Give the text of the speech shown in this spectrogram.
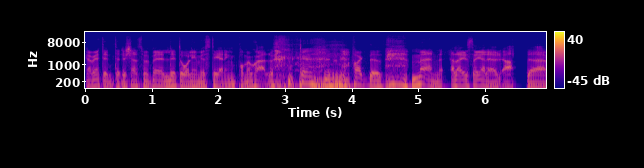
jag vet inte, det känns som en väldigt dålig investering på mig själv. Faktiskt. Men, eller jag säger det, att eh,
